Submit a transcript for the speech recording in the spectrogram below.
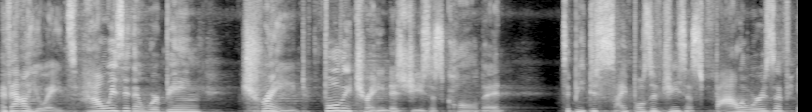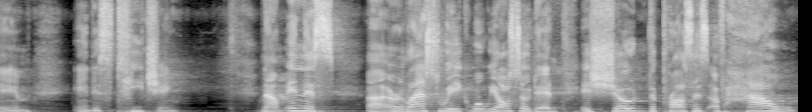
evaluate how is it that we're being trained, fully trained, as Jesus called it, to be disciples of Jesus, followers of Him and His teaching. Now, in this, uh, or last week, what we also did is showed the process of how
